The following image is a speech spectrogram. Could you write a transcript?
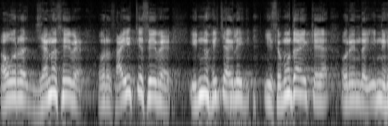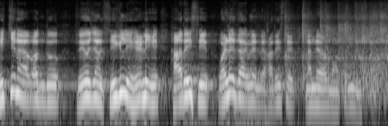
ಅವರ ಜನಸೇವೆ ಅವರ ಸಾಹಿತ್ಯ ಸೇವೆ ಇನ್ನೂ ಹೆಚ್ಚಾಗಲಿ ಈ ಸಮುದಾಯಕ್ಕೆ ಅವರಿಂದ ಇನ್ನು ಹೆಚ್ಚಿನ ಒಂದು ಪ್ರಯೋಜನ ಸಿಗಲಿ ಹೇಳಿ ಹಾರೈಸಿ, ಒಳ್ಳೆಯದಾಗಲಿ ಹಾರೈಸಿ ನನ್ನ ಎರಡು ಮುಗಿಸ್ತೇನೆ.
